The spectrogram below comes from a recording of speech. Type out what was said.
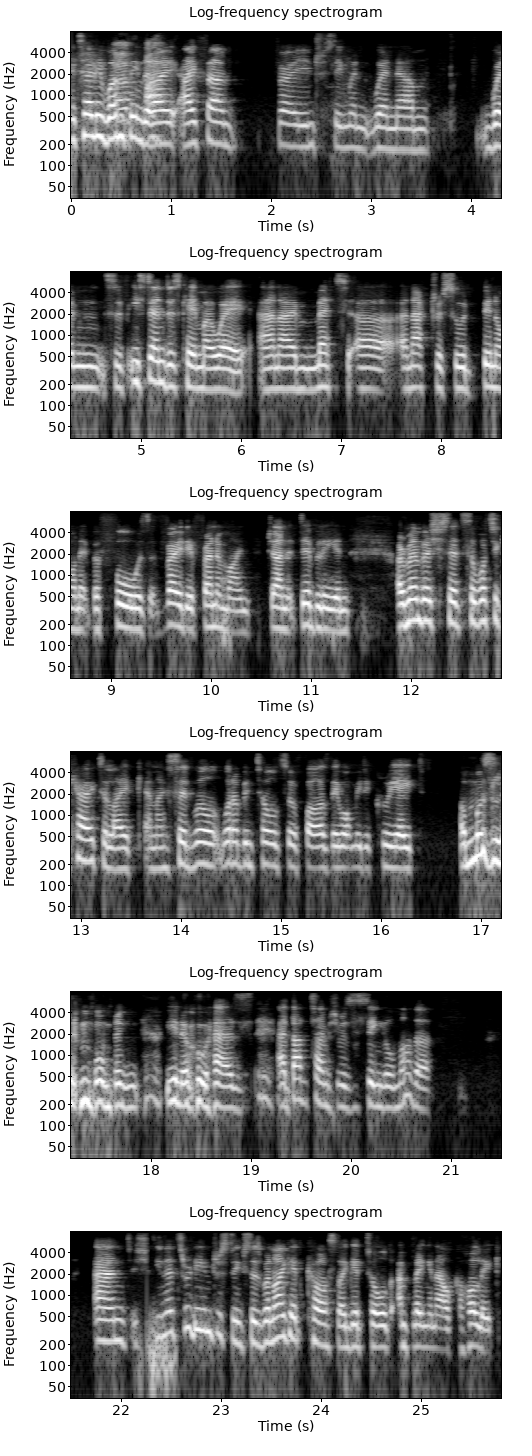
I tell you one Um, thing that I, I found very interesting when when um when sort of EastEnders came my way, and I met uh, an actress who had been on it before, was a very dear friend of mine, Janet Dibley, and I remember she said, "So what's your character like?" And I said, "Well, what I've been told so far is they want me to create a Muslim woman, you know, who has at that time she was a single mother." And she, you know, it's really interesting. She says, when I get cast, I get told I'm playing an alcoholic.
